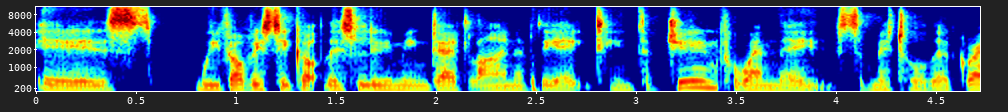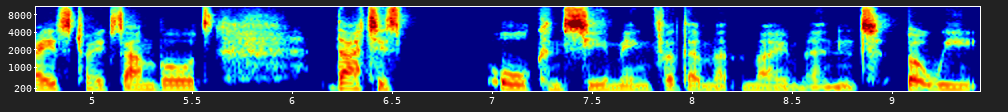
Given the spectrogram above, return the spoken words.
is we've obviously got this looming deadline of the 18th of June for when they submit all their grades to exam boards. That is all consuming for them at the moment, but we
